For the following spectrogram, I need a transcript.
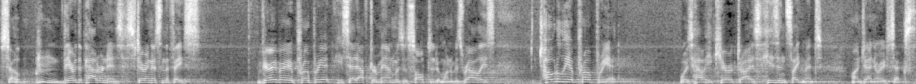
So there the pattern is, staring us in the face. Very, very appropriate, he said after a man was assaulted at one of his rallies. Totally appropriate was how he characterized his incitement on January 6th,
